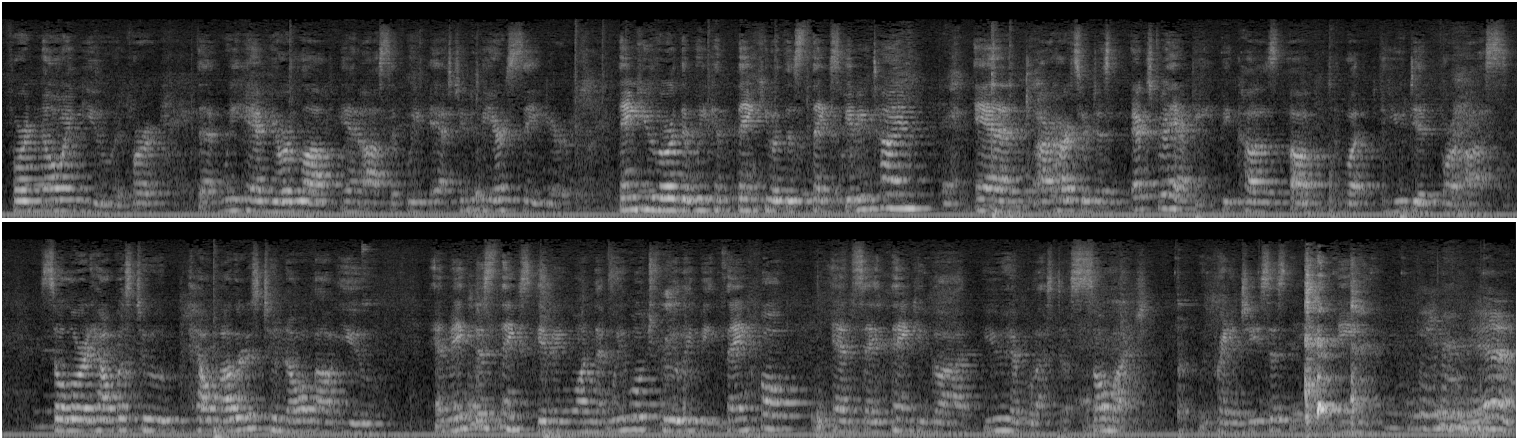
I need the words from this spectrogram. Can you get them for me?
for knowing you and for that we have your love in us if we've asked you to be our Savior. Thank you, Lord, that we can thank you at this Thanksgiving time And our hearts are just extra happy because of what you did for us. So Lord, help us to help others to know about you. And make this Thanksgiving one that we will truly be thankful and say, thank you, God. You have blessed us so much. We pray in Jesus' name. Amen. Amen. Yeah.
